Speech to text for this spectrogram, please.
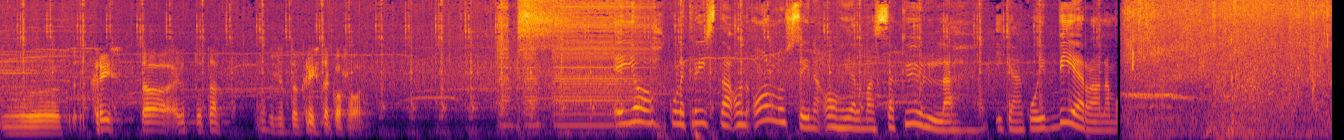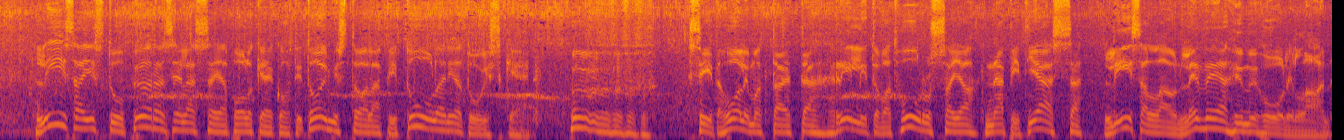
Mm, Krista, ei, tota, onko se tuo Krista Kosonen? Ei oo, kuule Krista on ollut siinä ohjelmassa kyllä, ikään kuin vieraana. Liisa istuu pyörän selässä ja polkee kohti toimistoa läpi tuulen ja tuiskeen. Siitä huolimatta, että rillit ovat huurussa ja näpit jäässä, Liisalla on leveä hymy huulillaan.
